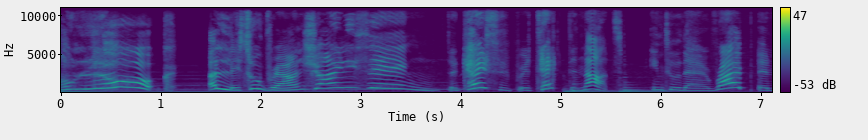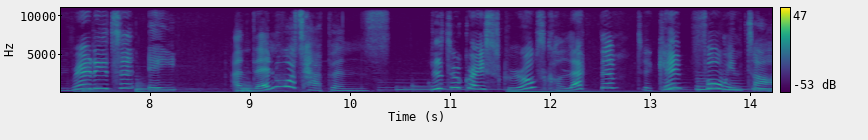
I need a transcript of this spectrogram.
Oh, look! A little brown shiny thing. The cases protect the nuts until they're ripe and ready to eat. And then what happens? Little grey squirrels collect them to keep for winter.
